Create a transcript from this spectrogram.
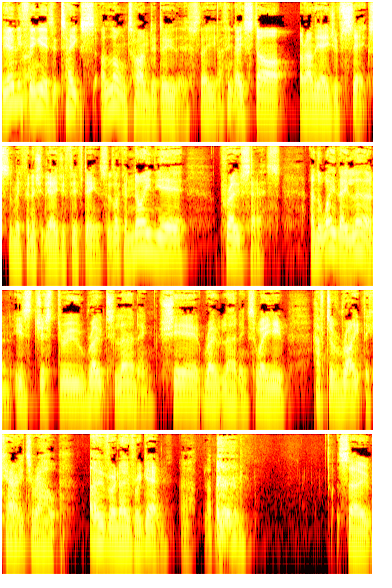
The only thing is, it takes a long time to do this. They, I think, they start around the age of six and they finish at the age of fifteen. So it's like a nine-year process. And the way they learn is just through rote learning, sheer rote learning. So where you have to write the character out over and over again. Oh, So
